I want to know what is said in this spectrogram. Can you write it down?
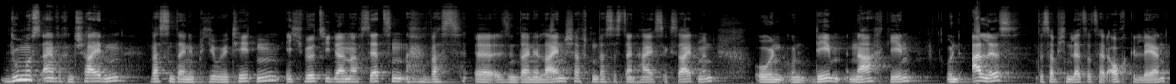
du musst einfach entscheiden, was sind deine Prioritäten. Ich würde sie danach setzen, was äh, sind deine Leidenschaften, was ist dein highest excitement und, und dem nachgehen. Und alles, das habe ich in letzter Zeit auch gelernt,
